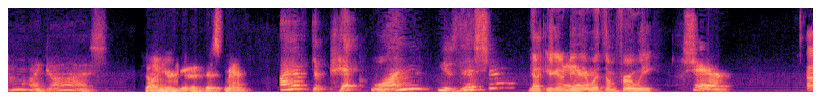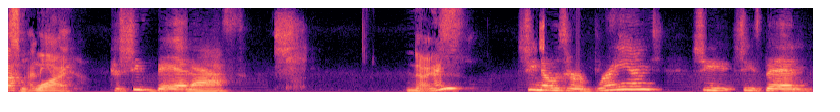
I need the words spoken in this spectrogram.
Oh my gosh. John, you're good at this, man. I have to pick one musician? Yeah, you're going to be there with them for a week. Cher, Oh, ah, so, amazing. why? because she's badass. Nice. Right? She knows her brand. She she's been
